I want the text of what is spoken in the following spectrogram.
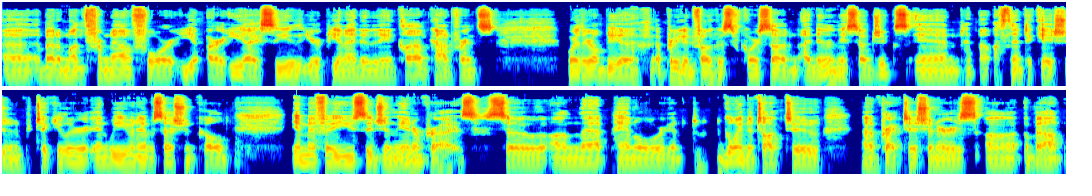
uh, about a month from now for e- our EIC, the European Identity and Cloud Conference, where there will be a, a, pretty good focus, of course, on identity subjects and authentication in particular. And we even have a session called MFA usage in the enterprise. So on that panel, we're going to, going to talk to uh, practitioners uh, about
